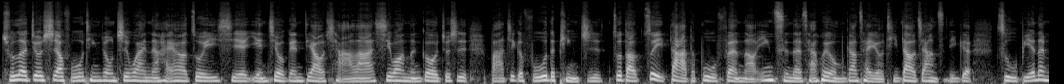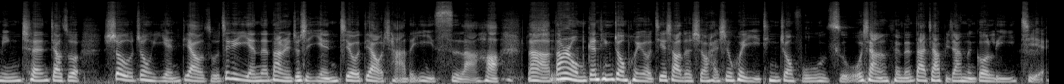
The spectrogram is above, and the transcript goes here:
除了就是要服务听众之外呢，还要做一些研究跟调查啦，希望能够就是把这个服务的品质做到最大的部分呢。因此呢，才会我们刚才有提到这样子的一个组别的名称，叫做受众研调组。这个研那当然就是研究调查的意思啦，哈。那当然，我们跟听众朋友介绍的时候，还是会以听众服务组。我想，可能大家比较能够理解，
